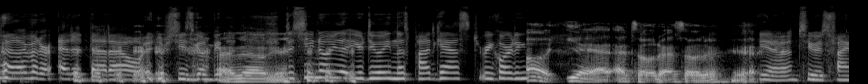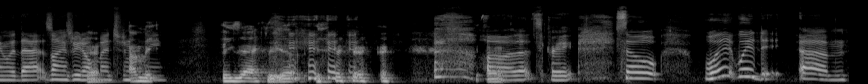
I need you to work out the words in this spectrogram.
bet, I better edit that out if she's going to be. I know. Yeah. does she know that you're doing this podcast recording? Oh yeah, I, I told her. I told her. Yeah. yeah, and she was fine with that as long as we don't Yeah, mention I her mean- name. Exactly. Yeah. Oh, that's great. So, what would um,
